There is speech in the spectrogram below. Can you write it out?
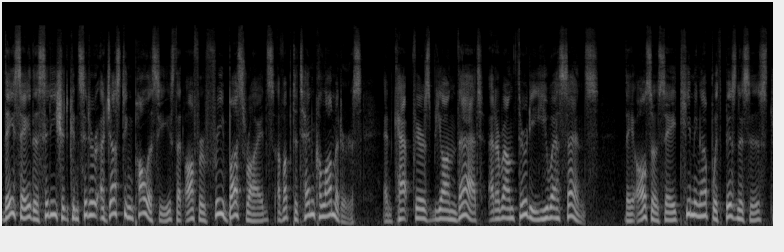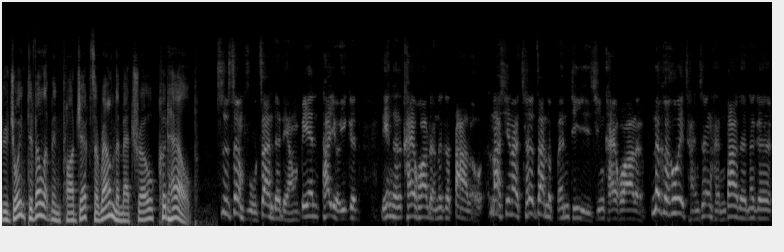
They say the city should consider adjusting policies that offer free bus rides of up to 10 kilometers and cap fares beyond that at around 30 US cents. They also say teaming up with businesses through joint development projects around the metro could help. 市政府站的两边，它有一个联合开发的那个大楼。那现在车站的本体已经开发了，那个会产生很大的那个呃财务效益。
